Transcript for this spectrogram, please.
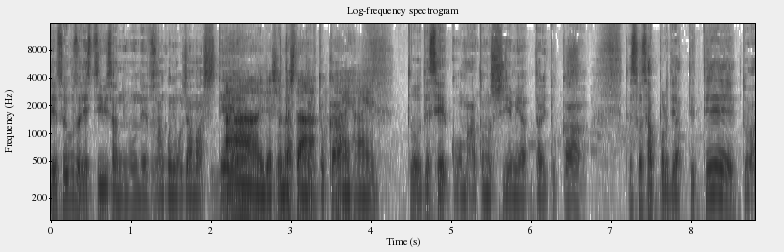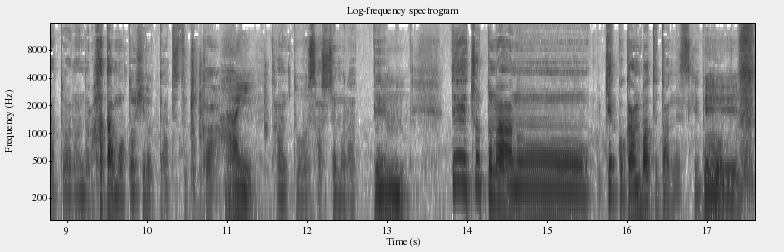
でそれこそ STV さんにもネット参考にお邪魔してああいらっしゃいました。りとか、はいはい、とでセイコーマートの CM やったりとか。でそれ札幌でやっててとあとはなんだろう畑基博ってアーティストとか、はい、担当させてもらって、うん、でちょっとまああのー、結構頑張ってたんですけど、えー、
